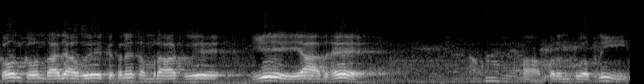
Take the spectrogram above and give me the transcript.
कौन कौन राजा हुए, कितने सम्राट हुए, ये याद है। हाँ परंतु अपनी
